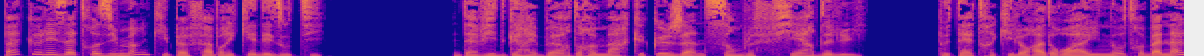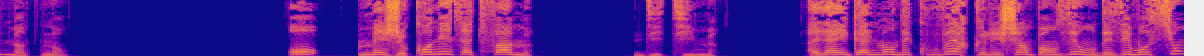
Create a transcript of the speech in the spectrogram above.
pas que les êtres humains qui peuvent fabriquer des outils. David Greybird remarque que Jeanne semble fière de lui. Peut-être qu'il aura droit à une autre banane maintenant. Oh, mais je connais cette femme dit Tim. Elle a également découvert que les chimpanzés ont des émotions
